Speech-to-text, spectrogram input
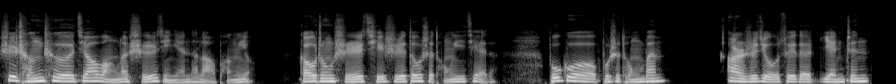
是程澈交往了十几年的老朋友，高中时其实都是同一届的，不过不是同班。二十九岁的颜真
